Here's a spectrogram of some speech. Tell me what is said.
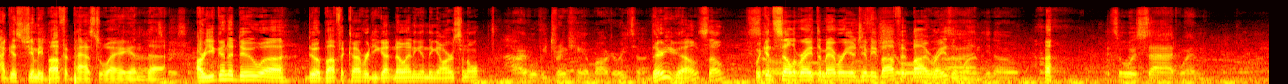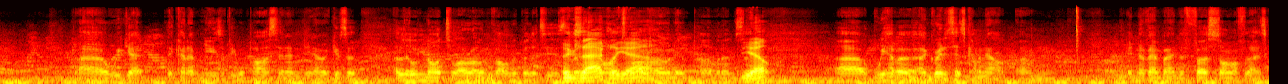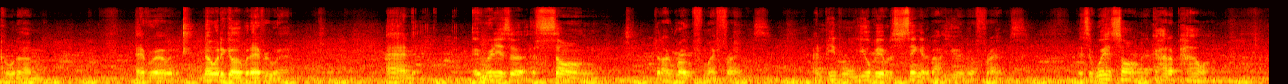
I guess Jimmy Buffett passed away, and Yeah, that's uh, are you going to do uh, do a Buffett cover? Do you got know any in the arsenal? I will be drinking a margarita. There you go. So we can celebrate the memory of Jimmy Buffett sure, by raising I- one. You know, it's always sad when uh, we get the kind of news of people passing, and you know, it gives a, a little nod to our own vulnerabilities. Exactly, yeah. Our own impermanence. and, Yep. Uh, we have a, a greatest hits coming out um, in November, and the first song off of that is called um, "Everywhere, Nowhere to Go But Everywhere," and it really is a, a song that I wrote for my friends, and people you'll be able to sing it about you and your friends. It's a weird song. It had a power.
